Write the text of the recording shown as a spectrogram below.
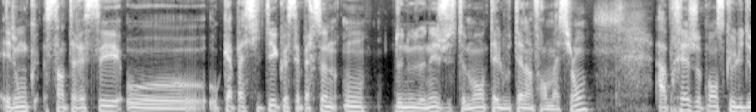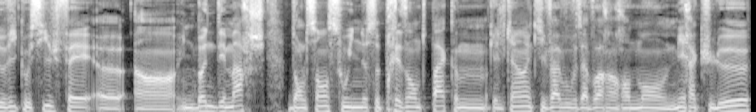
et donc s'intéresser aux, aux capacités que ces personnes ont de nous donner justement telle ou telle information. Après, je pense que Ludovic aussi fait euh, une bonne démarche dans le sens où il ne se présente pas comme quelqu'un qui va vous avoir un rendement miraculeux.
